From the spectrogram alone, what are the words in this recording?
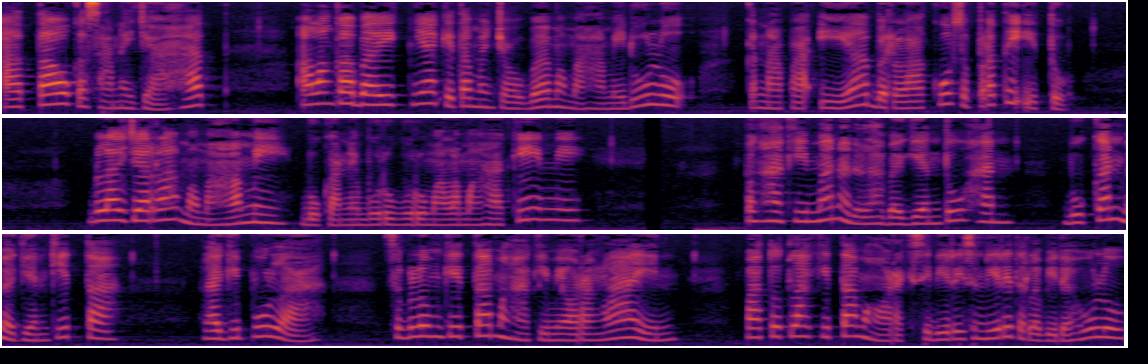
atau kesannya jahat, alangkah baiknya kita mencoba memahami dulu kenapa ia berlaku seperti itu. Belajarlah memahami, bukannya buru-buru malah menghakimi. Penghakiman adalah bagian Tuhan, bukan bagian kita. Lagi pula, sebelum kita menghakimi orang lain, patutlah kita mengoreksi diri sendiri terlebih dahulu.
